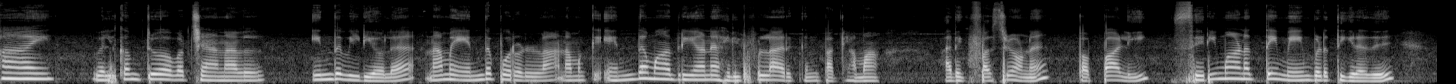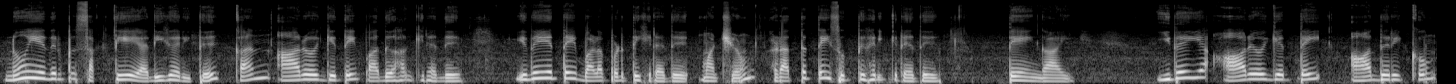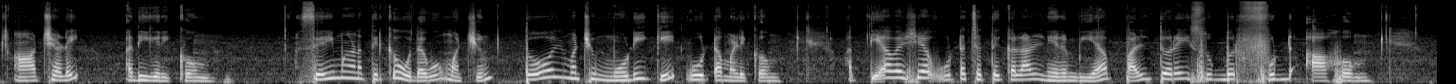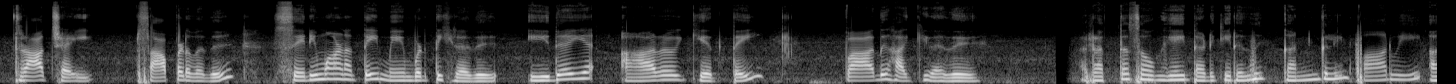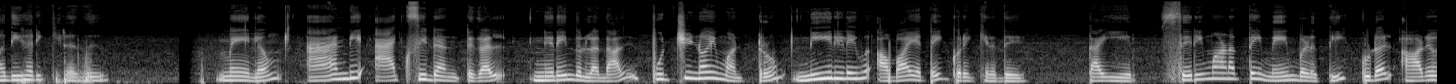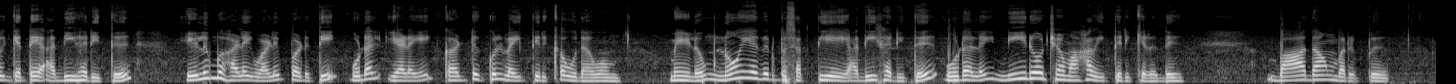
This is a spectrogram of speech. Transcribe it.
Hi welcome to our channel. இந்த வீடியோவில் நாம் எந்த பொருள்லாம் நமக்கு எந்த மாதிரியான ஹெல்ப்ஃபுல்லாக இருக்குதுன்னு பார்க்கலாமா? அதுக்கு ஃபஸ்ட்டு ஒன்று பப்பாளி செரிமானத்தை மேம்படுத்துகிறது நோய் எதிர்ப்பு சக்தியை அதிகரித்து கண் ஆரோக்கியத்தை பாதுகாக்கிறது இதயத்தை பலப்படுத்துகிறது மற்றும் இரத்தத்தை சுத்திகரிக்கிறது. தேங்காய் இதய ஆரோக்கியத்தை ஆதரிக்கும் ஆற்றலை அதிகரிக்கும். செரிமானத்திற்கு உதவும் மற்றும் தோல் மற்றும் முடிக்கு ஊட்டமளிக்கும். அத்தியாவசிய ஊட்டச்சத்துக்களால் நிரம்பிய பல்துறை சூப்பர் ஃபுட் ஆகும். திராட்சை சாப்பிடுவது செரிமானத்தை மேம்படுத்துகிறது. இதய ஆரோக்கியத்தை பாதுகாக்கிறது. இரத்த சோகையை தடுக்கிறது. கண்களின் பார்வையை அதிகரிக்கிறது. மேலும் ஆன்டி ஆக்சிடென்ட்டுகள் நிறைந்துள்ளதால் புற்றுநோய் மற்றும் நீரிழிவு அபாயத்தை குறைக்கிறது. தயிர் செரிமானத்தை மேம்படுத்தி குடல் ஆரோக்கியத்தை அதிகரித்து எலும்புகளை வலுப்படுத்தி உடல் எடையை கட்டுக்குள் வைத்திருக்க உதவும். மேலும் நோய் எதிர்ப்பு சக்தியை அதிகரித்து உடலை நீரோற்றமாக வைத்திருக்கிறது. பாதாம் பருப்பு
